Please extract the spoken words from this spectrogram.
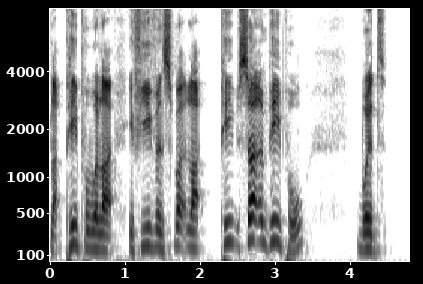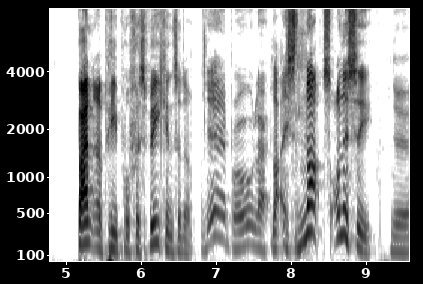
like people were like, if you even spoke, like pe- certain people would banter people for speaking to them. Yeah, bro. Like, Like it's nuts, honestly. Yeah.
